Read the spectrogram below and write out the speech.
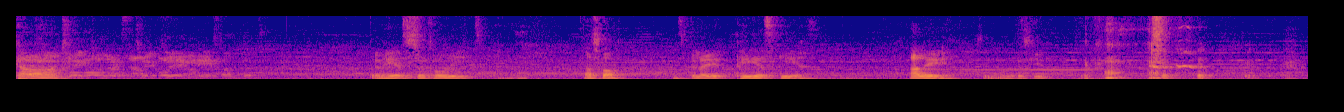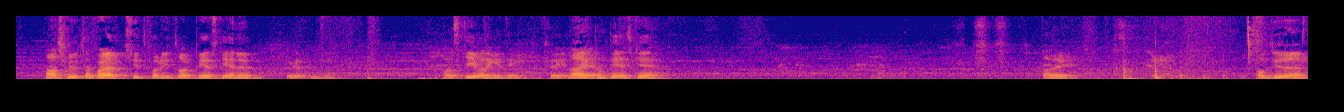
Karan. Den är Hedström favorit. Alltså, Han spelar i PSG. Allé, som man brukar skriva. han slutar för sitt favoritlag PSG nu. Jag vet inte. Han skriver ingenting. Fe- Nej, inte om PSG. Allé. Vad betyder det?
